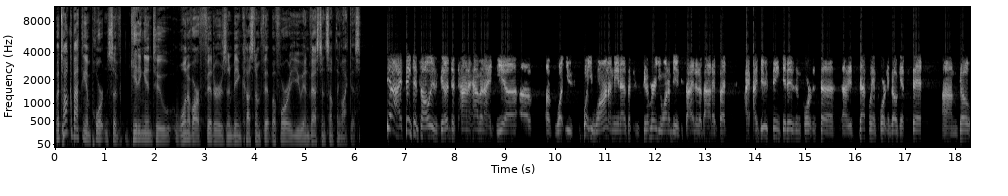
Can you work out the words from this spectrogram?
but talk about the importance of getting into one of our fitters and being custom fit before you invest in something like this. Yeah, I think it's always good to kind of have an idea of, of what you what you want. I mean, as a consumer, you want to be excited about it, but I, I do think it is important to. Uh, it's definitely important to go get fit. Um, go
